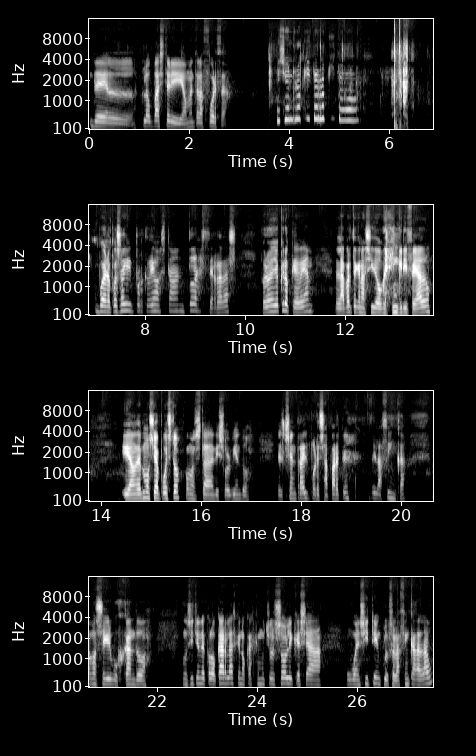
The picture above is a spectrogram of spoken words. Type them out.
del Cloudbuster y aumenta la fuerza. Es un roquito, roquito. Bueno, pues hoy porque están todas cerradas pero yo quiero que vean la parte que no ha sido grifeado y donde hemos ya puesto cómo se está disolviendo el central por esa parte de la finca. Vamos a seguir buscando un sitio donde colocarlas, que no casque mucho el sol y que sea un buen sitio, incluso la finca de al lado.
